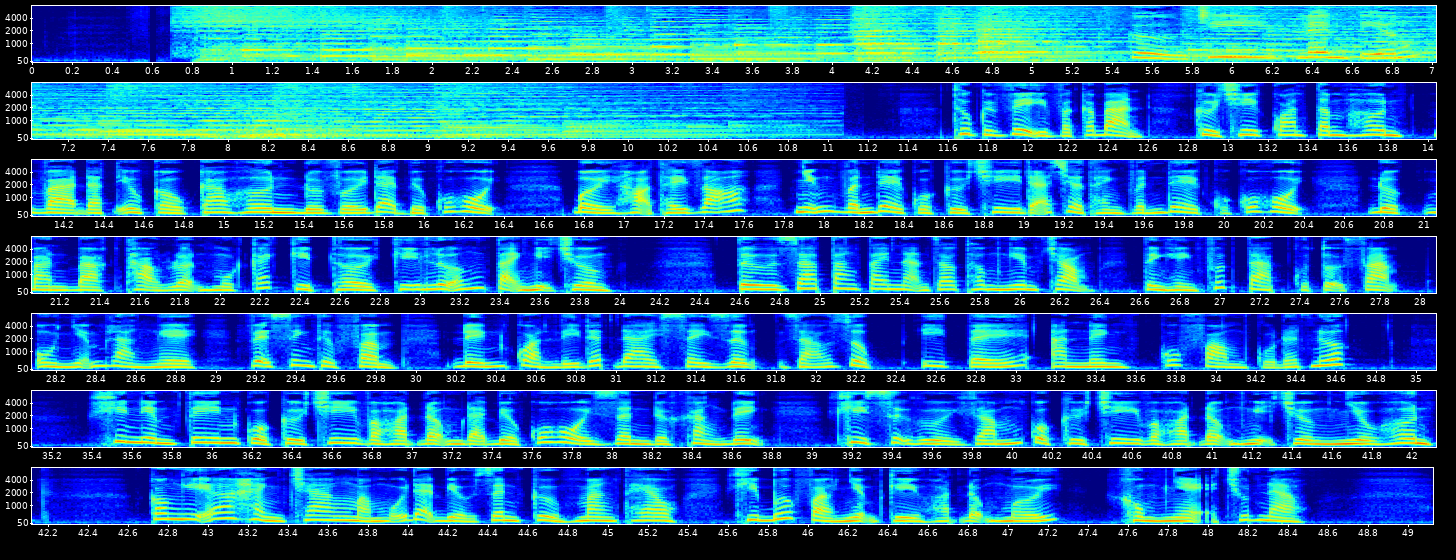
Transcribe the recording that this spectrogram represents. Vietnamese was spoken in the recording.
Cử tri lên tiếng. Thưa quý vị và các bạn, cử tri quan tâm hơn và đặt yêu cầu cao hơn đối với đại biểu Quốc hội bởi họ thấy rõ những vấn đề của cử tri đã trở thành vấn đề của Quốc hội, được bàn bạc thảo luận một cách kịp thời, kỹ lưỡng tại nghị trường từ gia tăng tai nạn giao thông nghiêm trọng, tình hình phức tạp của tội phạm, ô nhiễm làng nghề, vệ sinh thực phẩm đến quản lý đất đai, xây dựng, giáo dục, y tế, an ninh, quốc phòng của đất nước. Khi niềm tin của cử tri và hoạt động đại biểu Quốc hội dần được khẳng định, khi sự gửi gắm của cử tri và hoạt động nghị trường nhiều hơn, có nghĩa hành trang mà mỗi đại biểu dân cử mang theo khi bước vào nhiệm kỳ hoạt động mới không nhẹ chút nào.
